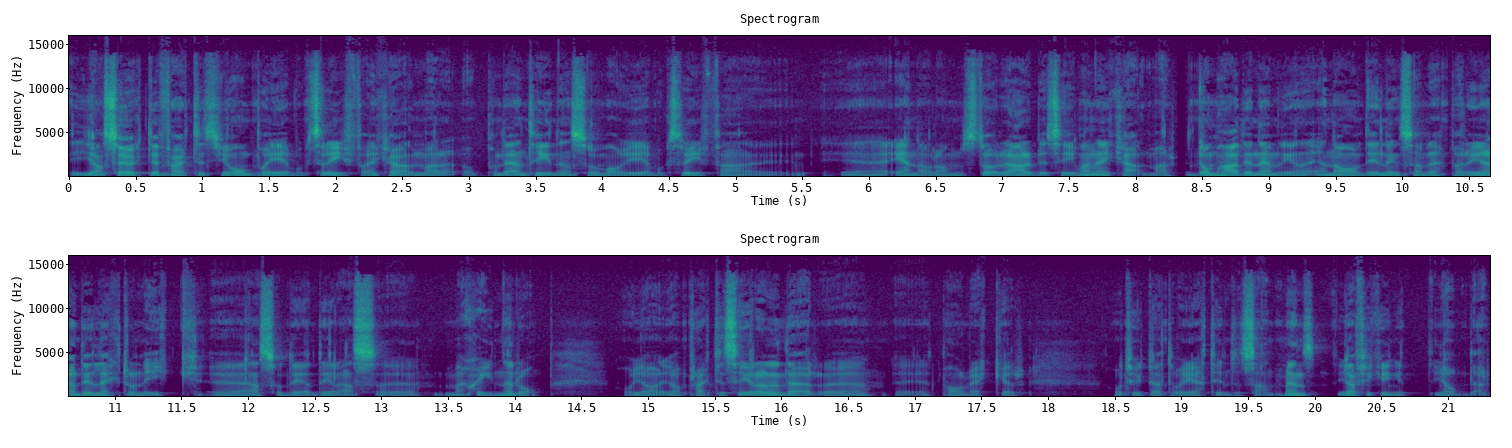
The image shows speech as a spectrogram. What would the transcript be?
jag sökte faktiskt jobb på Evox Rifa i Kalmar. Och på den tiden så var Evox Rifa eh, en av de större arbetsgivarna i Kalmar. De hade nämligen en avdelning som reparerade elektronik, eh, alltså deras eh, maskiner då. Och jag, jag praktiserade där ett par veckor och tyckte att det var jätteintressant. Men jag fick inget jobb där.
